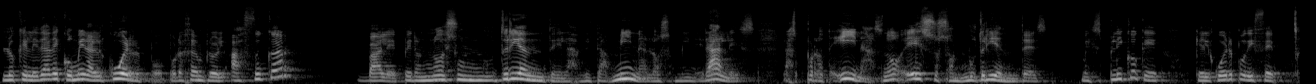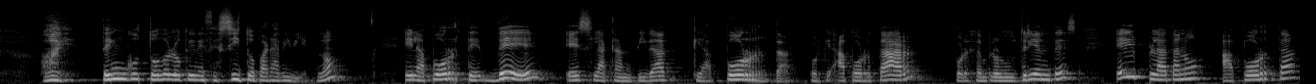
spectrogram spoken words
lo que le da de comer al cuerpo. Por ejemplo, el azúcar, vale, pero no es un nutriente. Las vitaminas, los minerales, las proteínas, ¿no? Esos son nutrientes. Me explico que, que el cuerpo dice, ¡ay! Tengo todo lo que necesito para vivir, ¿no? El aporte de es la cantidad que aporta, porque aportar, por ejemplo, nutrientes, el plátano aporta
